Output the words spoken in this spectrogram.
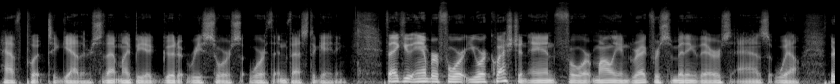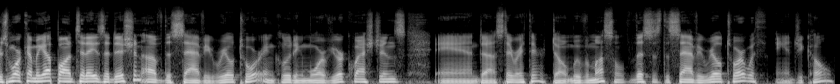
have put together. So that might be a good resource worth investigating. Thank you, Amber, for your question, and for Molly and Greg for submitting theirs as well. There's more coming up on today's edition of the Savvy Realtor, including more of your questions. And uh, stay right there. Don't move a muscle. This is the Savvy Realtor with Angie Cole.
